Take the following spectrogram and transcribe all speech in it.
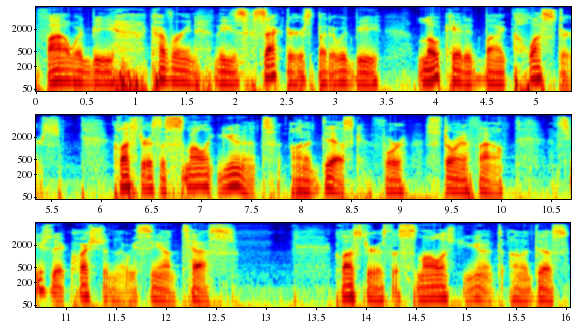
file would be covering these sectors, but it would be located by clusters. Cluster is a small unit on a disk for storing a file. It's usually a question that we see on tests. Cluster is the smallest unit on a disk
